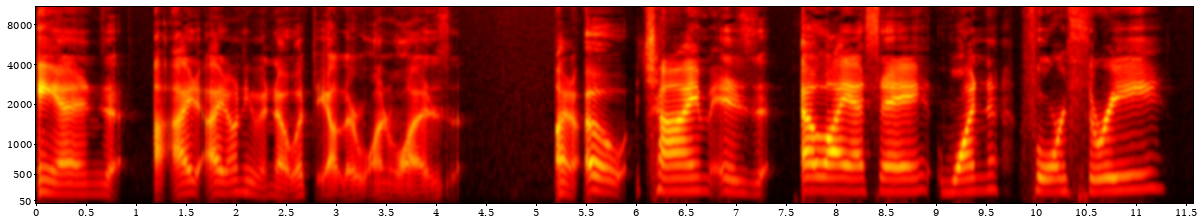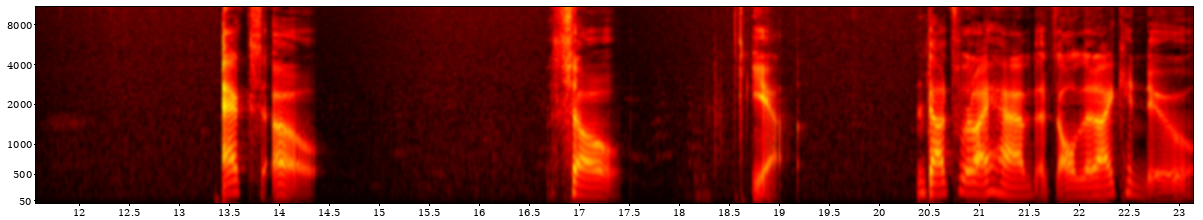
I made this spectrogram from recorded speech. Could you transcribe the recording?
and I I don't even know what the other one was. I don't. Oh, Chime is L I S A one four three XO. So, yeah. That's what I have. That's all that I can do.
